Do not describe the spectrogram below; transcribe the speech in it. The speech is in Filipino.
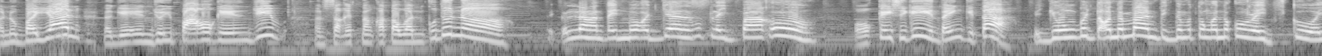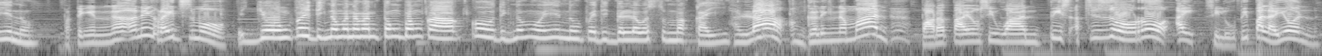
Ano ba yan? nag enjoy pa ako, Kenji. Ang sakit ng katawan ko dun ah. Teka lang, antayin mo ko dyan. Nasa slide pa ako. Okay, sige, hintayin kita. Eh, Junkert, ako naman. Tignan mo tong ano ko, rides ko. Ayan oh. Patingin nga, ano yung rides mo? Eh, Junkert, tignan mo naman tong bangka ko. Tignan mo, ayan oh. Pwede dalawa sumakay. Hala, ang galing naman! Para tayong si One Piece at si Zoro. Ay, si Luffy pala yon.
